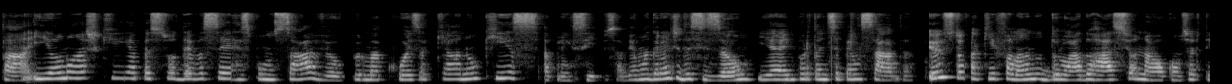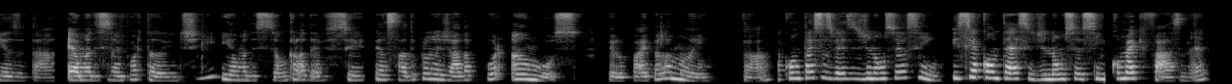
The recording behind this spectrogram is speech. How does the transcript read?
tá? E eu não acho que a pessoa deva ser responsável por uma coisa que ela não quis a princípio, sabe? É uma grande decisão e é importante ser pensada. Eu estou aqui falando do lado racional, com certeza, tá? É uma decisão importante e é uma decisão que ela deve ser pensada e planejada por ambos, pelo pai e pela mãe tá? Acontece às vezes de não ser assim. E se acontece de não ser assim, como é que faz, né?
